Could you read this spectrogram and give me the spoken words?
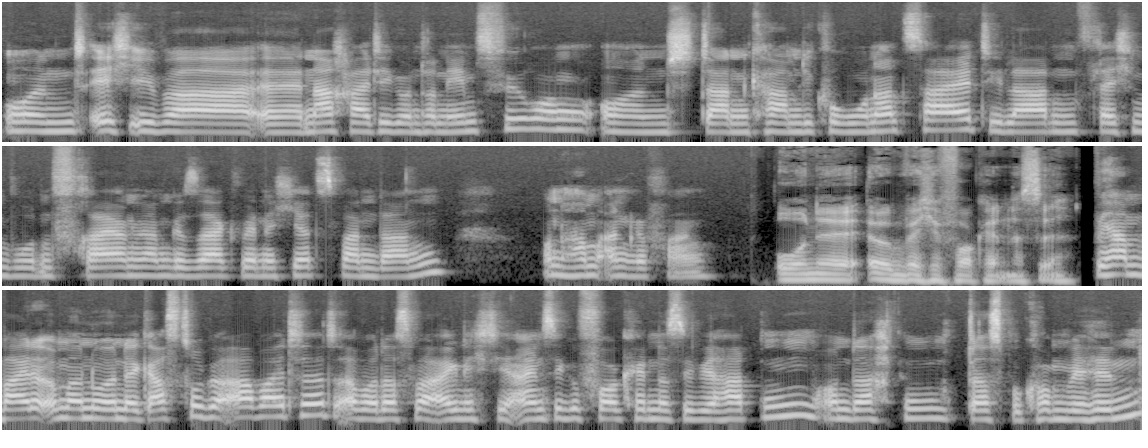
Und ich über äh, nachhaltige Unternehmensführung. Und dann kam die Corona-Zeit, die Ladenflächen wurden frei und wir haben gesagt, wenn nicht jetzt, wann dann? Und haben angefangen ohne irgendwelche Vorkenntnisse? Wir haben beide immer nur in der Gastro gearbeitet, aber das war eigentlich die einzige Vorkenntnis, die wir hatten und dachten, das bekommen wir hin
